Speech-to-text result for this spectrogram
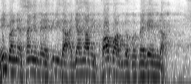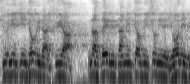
နိဗ္ဗာန်နဲ့ဆန့်ကျင်မဲ့ကိလေသာအကျဉ်းသားတွေခွာခွာပြီးတော့ပယ်ခဲ့ဘူးလားရွှေတွေကျင်ထုတ်နေတာရွှေရခုနသေးတွေတန်တွေကြောက်တွေရှုံနေတဲ့ရောနေပြီ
